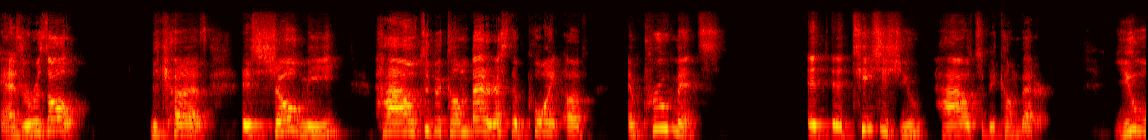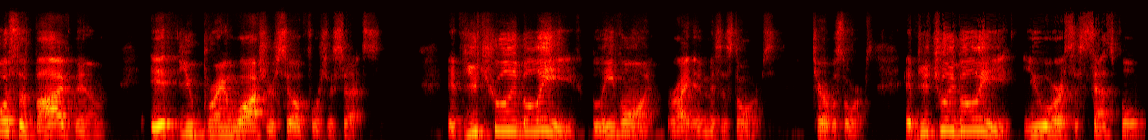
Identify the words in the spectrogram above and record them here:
as a result because it showed me how to become better. That's the point of improvements. It, it teaches you how to become better. You will survive them if you brainwash yourself for success. If you truly believe, believe on, right? And Mrs. Storms, terrible storms. If you truly believe you are a successful,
